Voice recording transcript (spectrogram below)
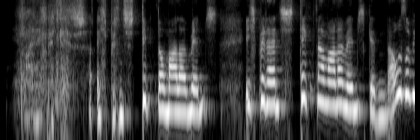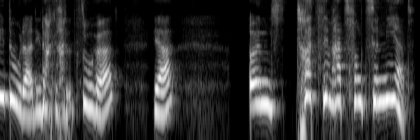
ich, bin, ich bin ein stinknormaler Mensch. Ich bin ein stinknormaler Mensch, genauso wie du da, die da gerade zuhört. Ja. Und trotzdem hat's funktioniert.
